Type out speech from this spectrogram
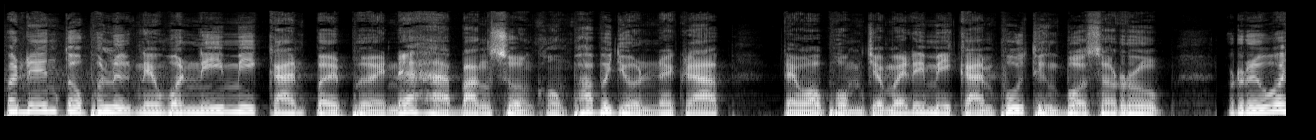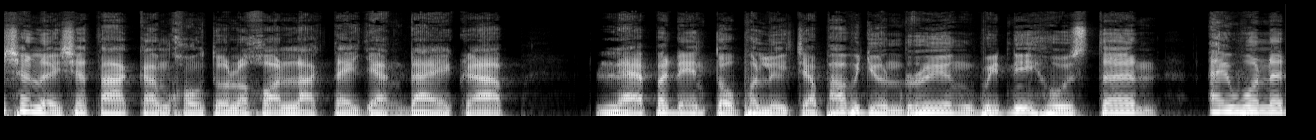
ประเด็นตกผลึกในวันนี้มีการเปิดเผยเนื้อหาบางส่วนของภาพยนตร์นะครับ แต่ว่าผมจะไม่ได้มีการพูดถึงบทสรุป หรือว่าเฉลยชะตากรรมของตัวละครหลักแต่อย่างใดครับ และประเด็นตกผลึกจากภาพยนตร์เรื่อง Whitney Houston I Wanna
